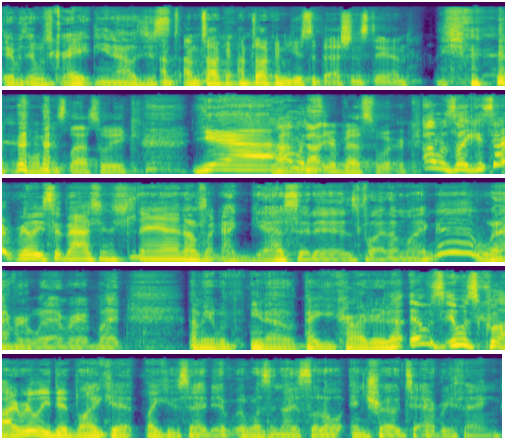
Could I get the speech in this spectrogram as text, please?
it was it was great. You know, just I'm, I'm, talking I'm talking to you, Sebastian Stan. that performance last week. Yeah, not, was, not, your best work. I was like, is that really Sebastian Stan? I was like, I guess it is, but I'm like, eh, whatever, whatever. But I mean, with you know Peggy Carter, that it was it was cool. I really did like it. Like you said, it, it was a nice little intro to everything.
